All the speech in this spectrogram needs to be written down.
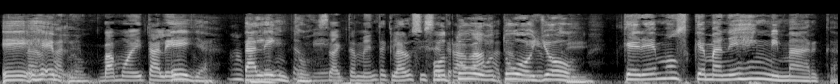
Eh, Claro, ejemplo, vamos ahí, talento. ella, talento. Exactamente, claro, si se o tú, trabaja o tú o también. yo, queremos que manejen mi marca.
